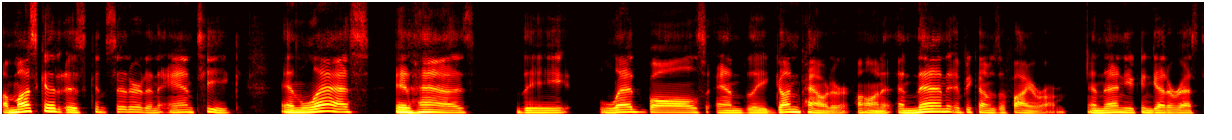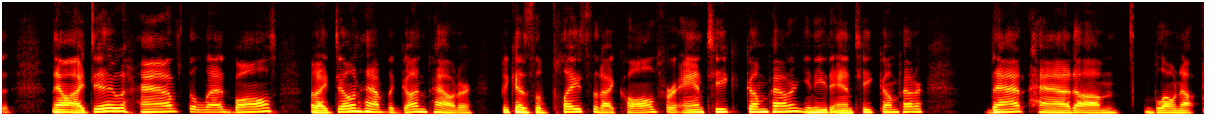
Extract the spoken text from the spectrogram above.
a musket is considered an antique unless it has the lead balls and the gunpowder on it, and then it becomes a firearm, and then you can get arrested. Now I do have the lead balls, but I don't have the gunpowder because the place that I called for antique gunpowder, you need antique gunpowder that had um, blown up.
